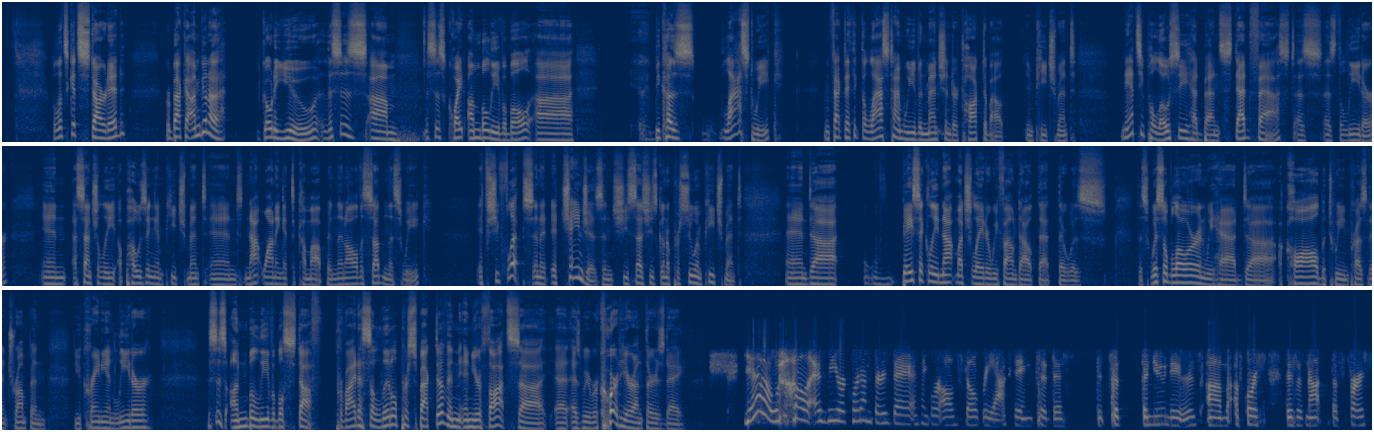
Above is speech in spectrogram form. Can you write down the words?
Well, let's get started. Rebecca, I'm going to go to you. This is um, this is quite unbelievable uh, because last week, in fact, I think the last time we even mentioned or talked about impeachment, Nancy Pelosi had been steadfast as as the leader in essentially opposing impeachment and not wanting it to come up, and then all of a sudden this week, if she flips and it, it changes and she says she's going to pursue impeachment. And uh, basically, not much later, we found out that there was this whistleblower, and we had uh, a call between President Trump and the Ukrainian leader. This is unbelievable stuff. Provide us a little perspective and, and your thoughts uh, as we record here on Thursday. Yeah, well, as we record on Thursday, I think we're all still reacting to this, to the new news. Um, of course, this is not the first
